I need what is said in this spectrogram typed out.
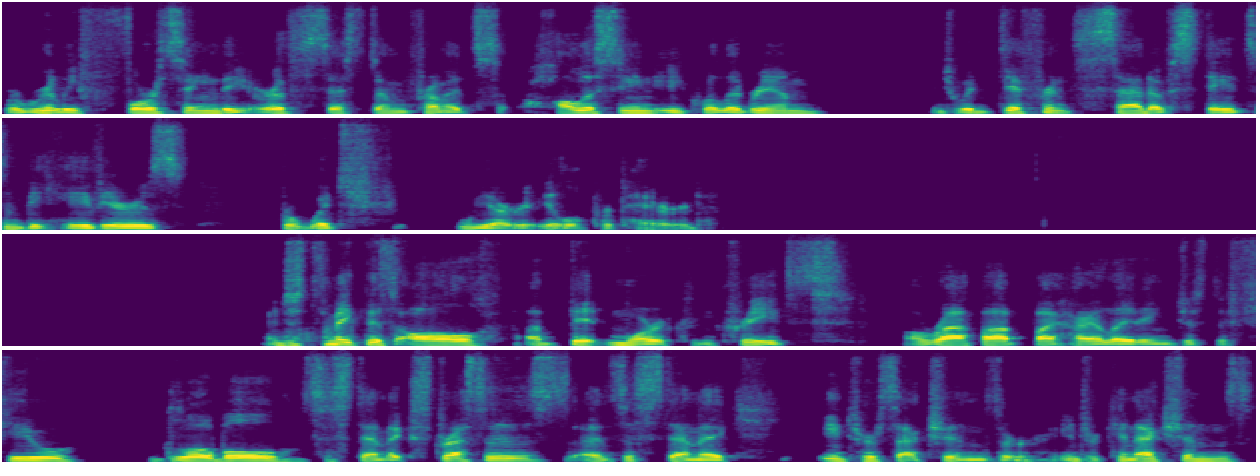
we're really forcing the Earth system from its Holocene equilibrium into a different set of states and behaviors for which we are ill prepared. And just to make this all a bit more concrete, I'll wrap up by highlighting just a few global systemic stresses and systemic intersections or interconnections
